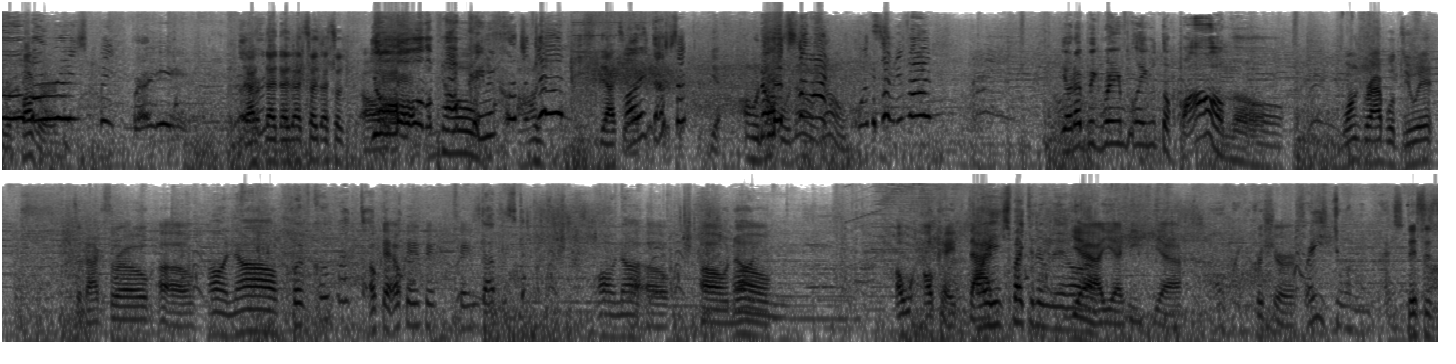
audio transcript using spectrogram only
to recover. His big brain. That, that, that, that's such, that's such. Oh, Yo, the bomb no. came in clutch Oh, again. That's it. All right, that's it. Yeah. Oh No, no, it's no, not. no. 175. Yo, that big brain playing with the bomb though. One grab will do it. It's a back throw. Uh Oh Oh, no, quick, quick, quick. Okay, okay, okay, okay. He's got this guy. Oh no. Uh oh. Oh no. Oh, okay. That. he expected him to. Uh, Yeah, yeah, he, yeah, Oh my for sure. God. Ray's doing an excellent This is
